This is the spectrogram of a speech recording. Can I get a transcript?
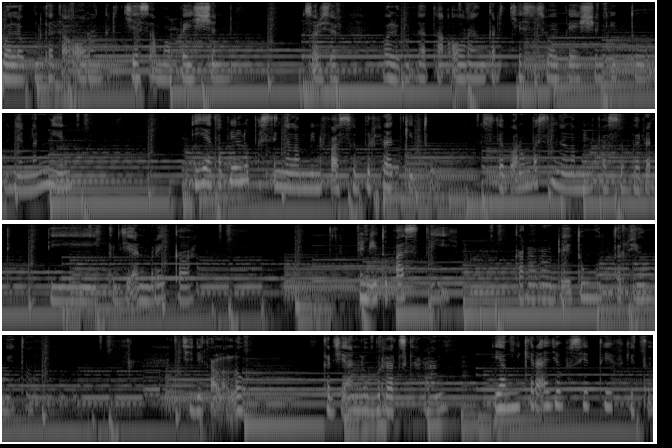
Walaupun kata orang kerja sama passion sorry sorry. Walaupun kata orang kerja sesuai passion itu nyenengin iya tapi lo pasti ngalamin fase berat gitu. Setiap orang pasti ngalamin fase berat di, di kerjaan mereka. Dan itu pasti karena roda itu muter jum gitu. Jadi kalau lo kerjaan lo berat sekarang ya mikir aja positif gitu.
